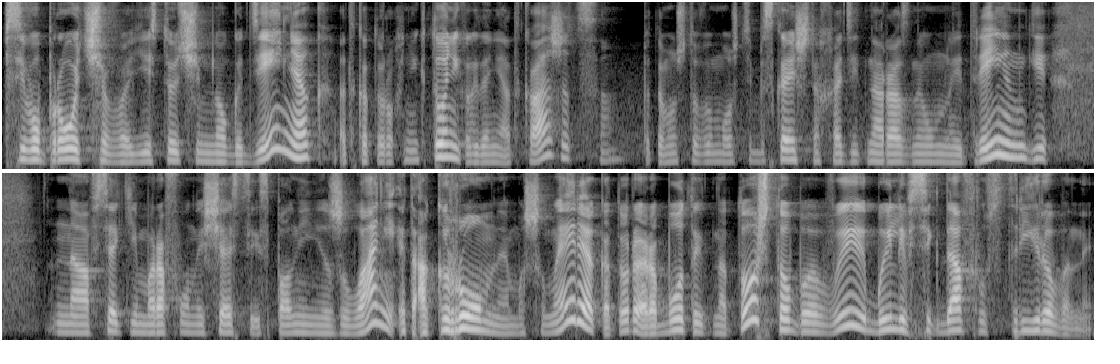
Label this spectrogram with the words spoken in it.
всего прочего, есть очень много денег, от которых никто никогда не откажется, потому что вы можете бесконечно ходить на разные умные тренинги, на всякие марафоны счастья, исполнения желаний. Это огромная машинерия, которая работает на то, чтобы вы были всегда фрустрированы.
